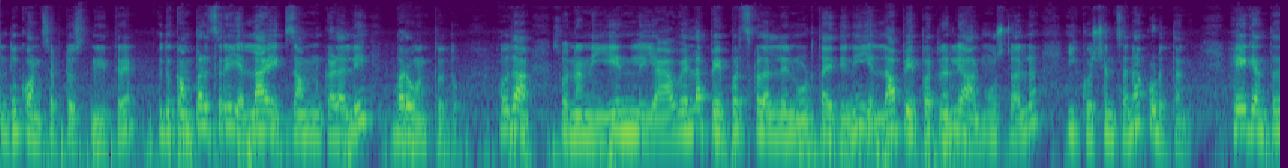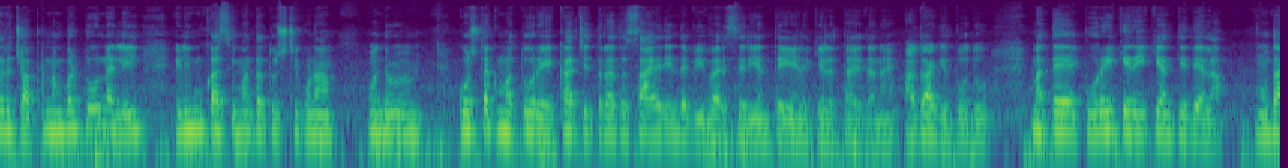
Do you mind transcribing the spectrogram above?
ಒಂದು ಕಾನ್ಸೆಪ್ಟು ಸ್ನೇಹಿತರೆ. ಇದು ಕಂಪಲ್ಸರಿ ಎಲ್ಲ ಎಕ್ಸಾಮ್ಗಳಲ್ಲಿ ಬರುವಂಥದ್ದು. ಹೌದಾ? ಸೊ ನಾನು ಏನು ಯಾವೆಲ್ಲ ಪೇಪರ್ಸ್ಗಳಲ್ಲೇ ನೋಡ್ತಾ ಇದ್ದೀನಿ, ಎಲ್ಲ ಪೇಪರ್ನಲ್ಲಿ ಆಲ್ಮೋಸ್ಟ್ ಆಲ್ ಈ ಕ್ವಶನ್ಸನ್ನು ಕೊಡ್ತಾನೆ ಹೇಗೆ ಅಂತಂದರೆ ಚಾಪ್ಟರ್ ನಂಬರ್ ಟೂನಲ್ಲಿ ಇಳಿಮುಖ ಸೀಮಂತ ತುಷ್ಟಿಗುಣ ಒಂದು ಕೋಷ್ಟಕ ಮತ್ತು ರೇಖಾಚಿತ್ರದ ಸಹಾಯದಿಂದ ವಿವರಿಸಿರಿ ಅಂತ ಹೇಳಿ ಕೇಳ್ತಾ ಇದ್ದಾನೆ. ಅದಾಗಿರ್ಬೋದು ಮತ್ತು ಪೂರೈಕೆ ರೇಖೆ ಅಂತ ಇದೆಯಲ್ಲ ಹೌದಾ?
